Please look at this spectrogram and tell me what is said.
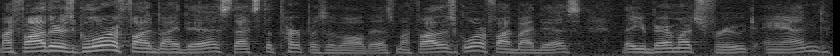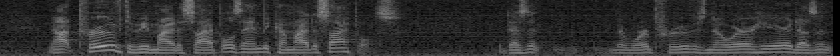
My Father is glorified by this. That's the purpose of all this. My Father is glorified by this, that you bear much fruit and not prove to be my disciples and become my disciples. It doesn't the word prove is nowhere here. It doesn't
